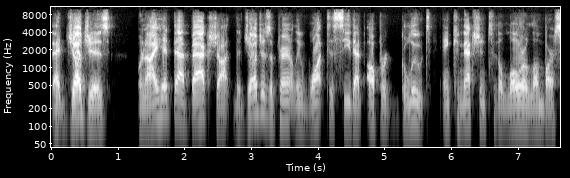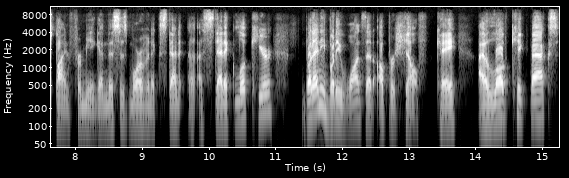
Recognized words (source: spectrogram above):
that judges, when I hit that back shot, the judges apparently want to see that upper glute in connection to the lower lumbar spine. For me, again, this is more of an aesthetic, look here, but anybody wants that upper shelf. Okay. I love kickbacks.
